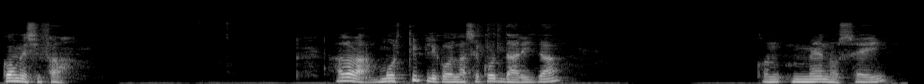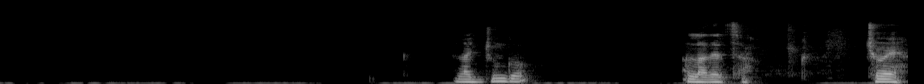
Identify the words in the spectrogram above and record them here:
Come si fa? Allora moltiplico la seconda riga con meno 6 l'aggiungo alla terza cioè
